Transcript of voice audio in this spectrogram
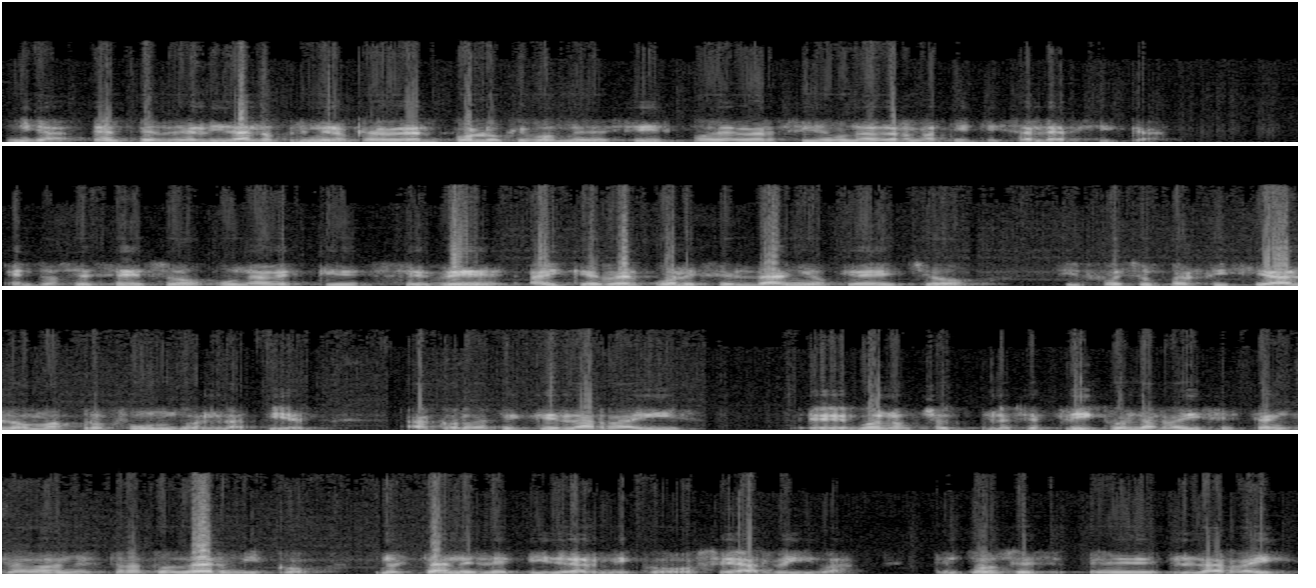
Mira, en, en, realidad lo primero que ver, por lo que vos me decís, puede haber sido una dermatitis alérgica. Entonces eso, una vez que se ve, hay que ver cuál es el daño que ha hecho, si fue superficial o más profundo en la piel. Acordate que la raíz, eh, bueno, yo les explico, la raíz está enclavada en el estrato dérmico, no está en el epidérmico, o sea, arriba. Entonces, eh, la raíz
